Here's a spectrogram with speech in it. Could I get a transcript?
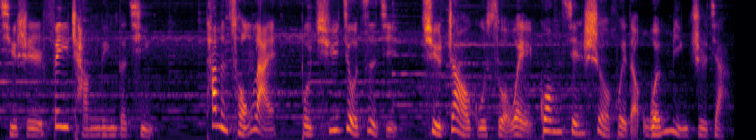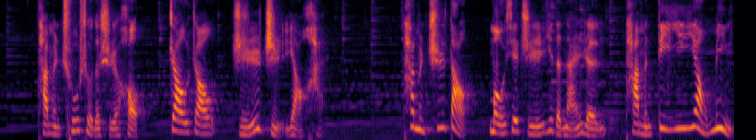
其实非常拎得清。她们从来不屈就自己去照顾所谓光鲜社会的文明之家，她们出手的时候，招招直指要害。她们知道。某些职业的男人，他们第一要命，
